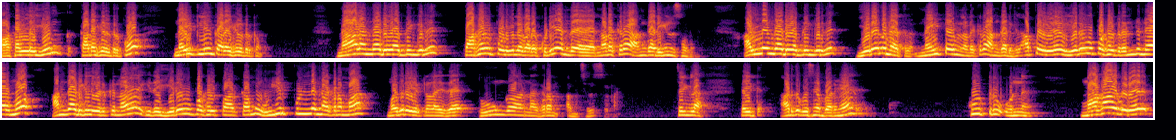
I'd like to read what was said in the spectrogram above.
பகல்லையும் கடைகள் இருக்கும் நைட்லயும் கடைகள் இருக்கும். நாளங்காடி அப்படிங்கிறது பகல் பொழுதுல வரக்கூடிய அந்த நடக்கிற அங்காடிகள்னு சொல்றது அல்லங்காடி அப்படிங்கிறது இரவு நேரத்துல நைட் டைம் நடக்கிற அங்காடிகள். அப்ப இரவு- பகல் ரெண்டு நேரமும் அங்காடிகள் இருக்கனால இதை இரவு பகல் பார்க்காம உயிர்ப்புள்ள நகரமா மதுரை இருக்கனால இதை தூங்கா நகரம் அப்படின்னு சொல்லி சொல்றாங்க. சரிங்களா? ரைட் அடுத்த கொஸ்டின் பாருங்க. கூற்று ஒண்ணு. மகாவீரர்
